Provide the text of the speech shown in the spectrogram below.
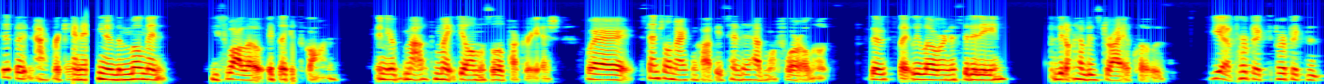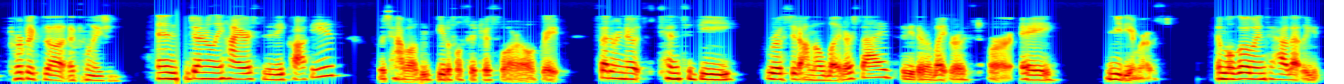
sip an African, you know, the moment you swallow, it's like it's gone. And your mouth might feel almost a little puckeryish. Where Central American coffees tend to have more floral notes. They're slightly lower in acidity. They don't have as dry a close. Yeah, perfect, perfect, perfect uh, explanation. And generally higher acidity coffees which have all these beautiful citrus, floral, grape, etc. notes tend to be roasted on the lighter side, so either a light roast or a medium roast. And we'll go into how that leads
